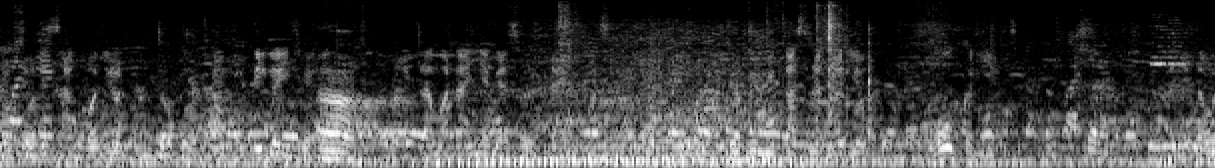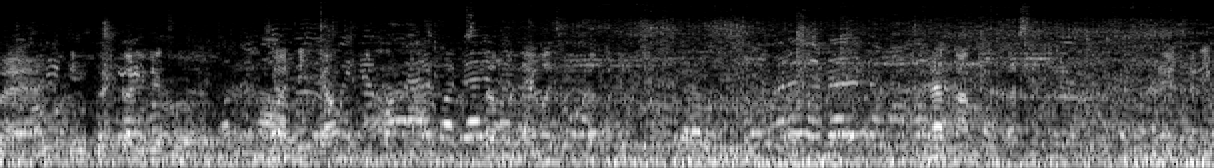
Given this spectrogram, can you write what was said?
વર્ષોથી શાકભાજીનો ધંધો કરું છું તૂટી ગઈ છે. હા. એટલા માટે અહીંયા બેસો ટાઈમ પાસ ભાજપે વિકાસના કાર્યો બહુ કરીએ છીએ. તમે નીતિન ગડકરીને જુઓ ત્યાંથી ક્યાં રસ્તા બનાવ્યા છે બધા ઘણા કામ કરતા ગરીબ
